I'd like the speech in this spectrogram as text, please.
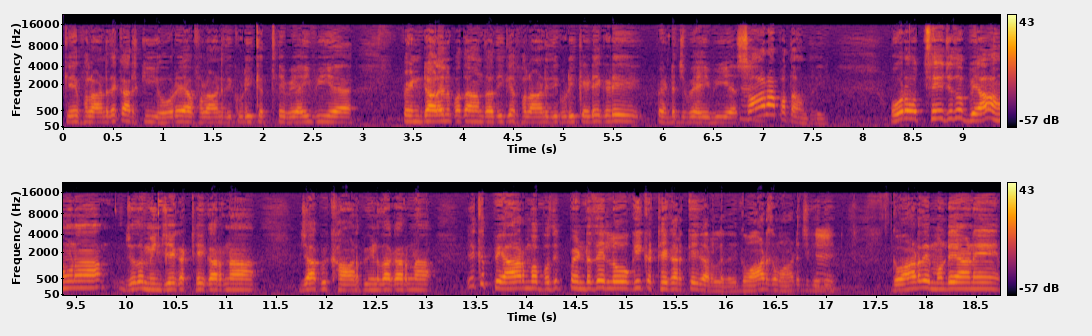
ਕਿ ਫਲਾਣੇ ਦੇ ਘਰ ਕੀ ਹੋ ਰਿਹਾ। ਫਲਾਣੇ ਦੀ ਕੁੜੀ ਕਿੱਥੇ ਵਿਆਹੀ ਵੀ ਹੈ। ਪਿੰਡ ਵਾਲਿਆਂ ਨੂੰ ਪਤਾ ਹੁੰਦਾ ਸੀ ਕਿ ਫਲਾਣੇ ਦੀ ਕੁੜੀ ਕਿਹੜੇ ਕਿਹੜੇ ਪਿੰਡ 'ਚ ਵਿਆਹੀ ਵੀ ਹੈ। ਸਾਰਾ ਪਤਾ ਹੁੰਦਾ ਸੀ। ਔਰ ਉੱਥੇ ਜਦੋਂ ਵਿਆਹ ਹੋਣਾ ਜਦੋਂ ਮਿੰਜੇ ਇਕੱਠੇ ਕਰਨਾ ਜਾਂ ਕੋਈ ਖਾਣ ਪੀਣ ਦਾ ਕਰਨਾ ਇੱਕ ਪਿਆਰ ਮੁਹੱਬਤ ਪਿੰਡ ਦੇ ਲੋਕ ਹੀ ਇਕੱਠੇ ਕਰਕੇ ਕਰ ਲੈਂਦੇ ਗਵਾਂਢ ਗਵਾਂਢ ਚ ਕਿਤੇ। ਗਵਾਂਢ ਦੇ ਮੁੰਡਿਆਂ ਨੇ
